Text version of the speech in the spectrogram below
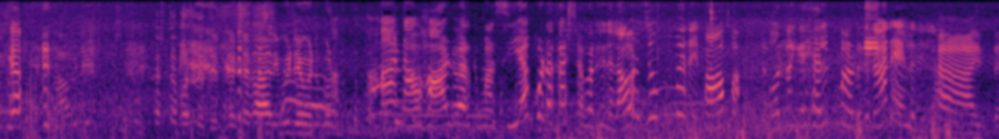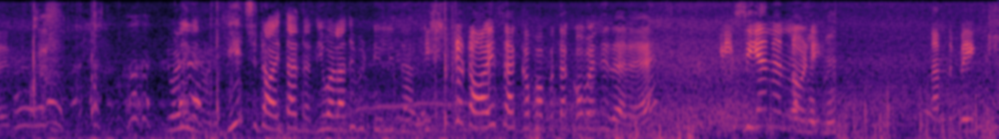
ಅಕ್ಕ. ಕಷ್ಟ ಬರ್ತದೆ ಪ್ರೇಕ್ಷಕ ಅಲ್ಲಿ ವಿಡಿಯೋ ಇಟ್ಕೊಂಡು. ಹಾ ನಾವು ಹಾರ್ಡ್ ವರ್ಕ್ ಮಾಡಿ ಸಿಯಾ ಕೂಡ ಕಷ್ಟ ಬರ್ತಿದ್ದಲ್ಲ ಅವ್ರು ಸುಮ್ಮನೆ ಪಾಪ. ಅವ್ರು ನಂಗೆ ಹೆಲ್ಪ್ ಮಾಡುದು ನಾನೇ ಹೇಳುದಿಲ್ಲ. ಆಯ್ತಾಯ್ತು ಇವಳಿಗೆ ನೋಡಿ. ಬೀಚ್ ಟಾಯ್ ತಂದದ್ದು ಇವಳು ಅದು ಬಿಟ್ಟು ಇಲ್ಲಿದ್ದಾಳೆ ಇಷ್ಟು ಟಾಯ್ಸ್ ಅಕ್ಕ ಪಾಪ ತಕೊ ಬಂದಿದ್ದಾರೆ. ಇಲ್ಲಿ ಸಿಯನ್ ನೋಡಿ. ನಮ್ದು ಬೆಂಕಿ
